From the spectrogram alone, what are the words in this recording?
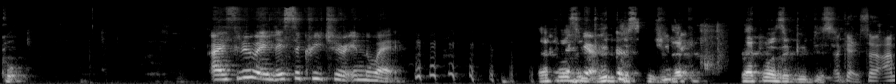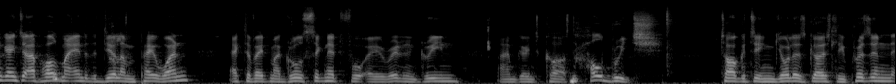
Cool. I threw a lesser creature in the way. That was a good decision. That, that was a good decision. Okay, so I'm going to uphold my end of the deal. I'm pay one, activate my Gruul Signet for a red and green. I'm going to cast Hull Breach, targeting Yola's Ghostly Prison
